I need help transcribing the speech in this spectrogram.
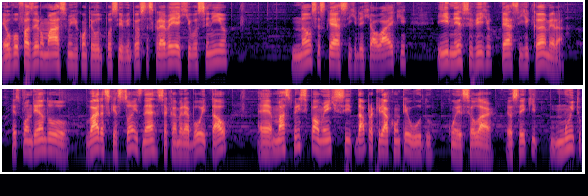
eu vou fazer o máximo de conteúdo possível. Então se inscreve aí, ativa o sininho. Não se esquece de deixar o like. E nesse vídeo, teste de câmera. Respondendo várias questões, né? Se a câmera é boa e tal. É, mas principalmente se dá para criar conteúdo com esse celular. Eu sei que muito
